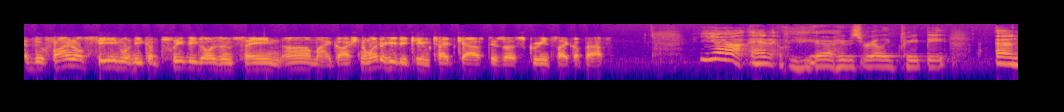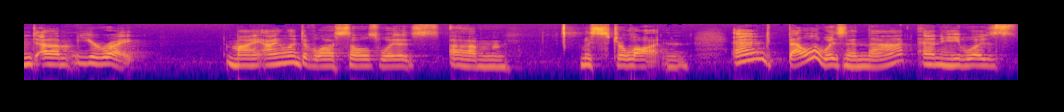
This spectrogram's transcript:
The final scene when he completely goes insane. Oh my gosh! No wonder he became typecast as a screen psychopath. Yeah, and yeah, he was really creepy. And um, you're right. My Island of Lost Souls was um, Mr. Laughton, and Bela was in that, and he was.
